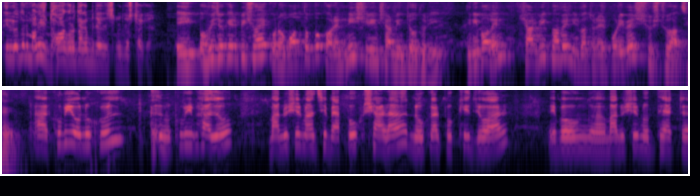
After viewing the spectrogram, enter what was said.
পীরগঞ্জের মানুষ ধাওয়া করে তাকে বিদায় দিচ্ছে পীরগঞ্জ থেকে। এই অভিযোগের বিষয়ে কোনো মন্তব্য করেননি শিরিন শারমিন চৌধুরী। তিনি বলেন সার্বিকভাবে নির্বাচনের পরিবেশ সুষ্ঠু আছে। খুবই অনুকূল খুবই ভালো। মানুষের মাঝে ব্যাপক সাড়া নৌকার পক্ষে জোয়ার এবং মানুষের মধ্যে একটা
